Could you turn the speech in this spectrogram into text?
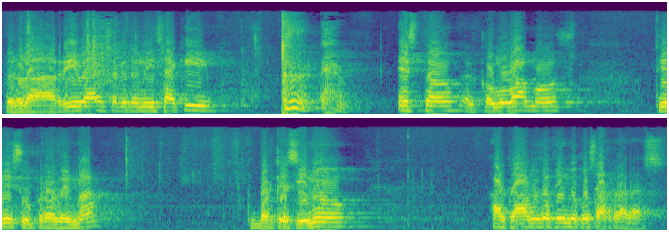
Pero la de arriba, esa que tenéis aquí, esto, el cómo vamos, tiene su problema. Porque si no, acabamos haciendo cosas raras.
